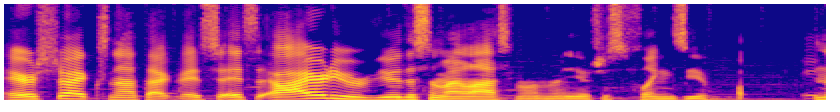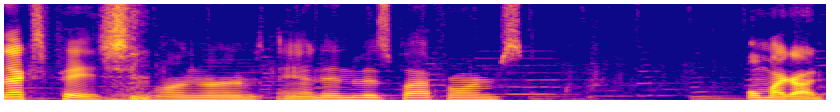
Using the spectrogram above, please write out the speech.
Airstrike's not that great. It's, it's I already reviewed this in my last moment. It just flings you. Next page. Long arms and invis platforms. Oh my god.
